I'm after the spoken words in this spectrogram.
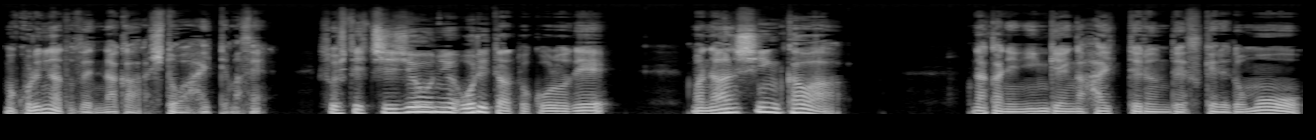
まあこれには当然中人は入ってません。そして地上に降りたところで、まあ何シーンかは中に人間が入ってるんですけれども、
